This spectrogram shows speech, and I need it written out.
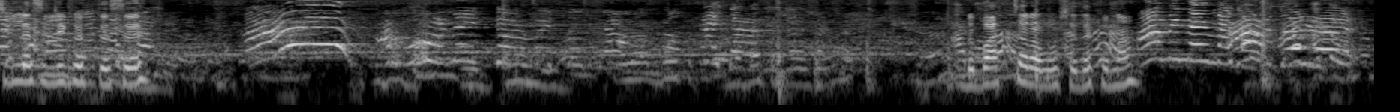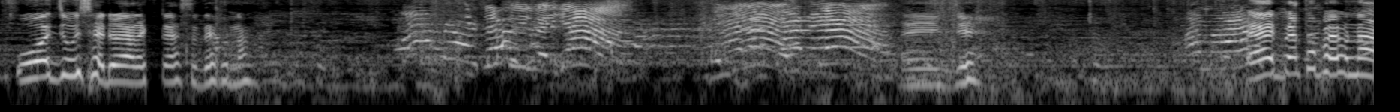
চিল্লাচিল্লি করতেছে। বাচ্চারা বসে দেখো না। ওই যে ওই সাইডে আরেকটা আছে, দেখো না। এই যে। এই ব্যথা পাও না।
